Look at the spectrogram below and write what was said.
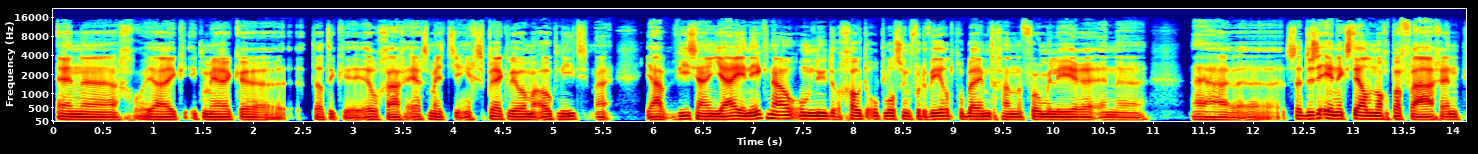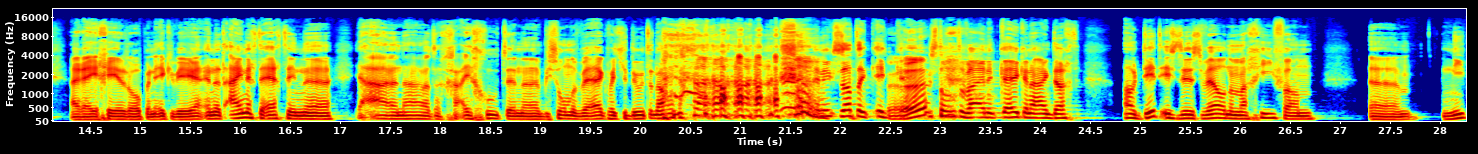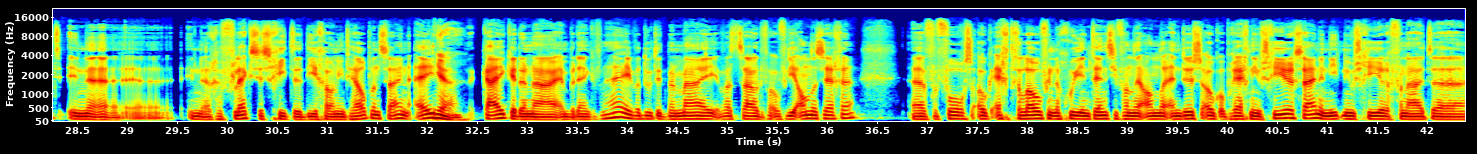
En eh, goh, ja, ik, ik merk eh, dat ik heel graag ergens met je in gesprek wil, maar ook niet. Maar ja, wie zijn jij en ik nou om nu de grote oplossing voor de wereldproblemen te gaan formuleren? En nou ja, eh, dus en ik stelde nog een paar vragen en hij reageerde erop en ik weer. En het eindigde echt in, eh, ja, nou, wat ga je goed en eh, bijzonder werk wat je doet. En, dan. en ik zat, ik, ik Huh? stond erbij en ik keek ernaar en ik dacht, oh, dit is dus wel de magie van ehm, niet in, eh, in de reflexen schieten die gewoon niet helpend zijn. Even Ja. kijken ernaar en bedenken van... hé, hey, wat doet dit met mij? Wat zou het over die ander zeggen? Eh, vervolgens ook echt geloven in de goede intentie van de ander... en dus ook oprecht nieuwsgierig zijn. En niet nieuwsgierig vanuit... eh,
